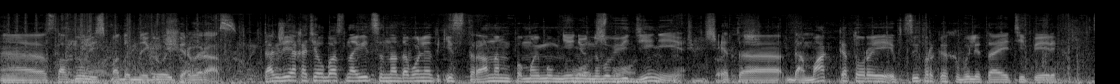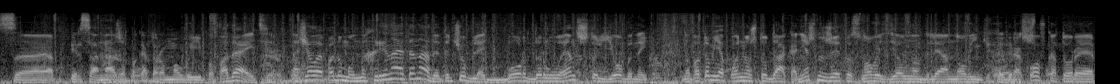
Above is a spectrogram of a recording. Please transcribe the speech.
э, столкнулись с подобной игрой первый раз. Также я хотел бы остановиться на довольно-таки странном, по моему мнению, нововведении. Это дамаг, который в циферках вылетает теперь с персонажа, по которому вы и попадаете. Сначала я подумал, нахрена это надо? Это что, блядь, Borderlands, что ли, ебаный? Но потом я понял, что да, конечно же, это снова сделано для новеньких игроков, которые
